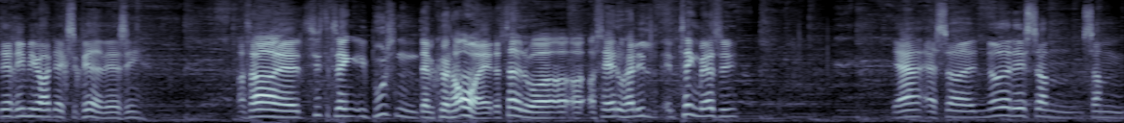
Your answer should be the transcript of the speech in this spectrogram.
det er rimelig godt eksekveret, vil jeg sige. Og så øh, sidste ting, i bussen, da vi kørte herover af, der sad du og, og, og sagde, at du havde lige en ting med at sige. Ja, altså noget af det, som, som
